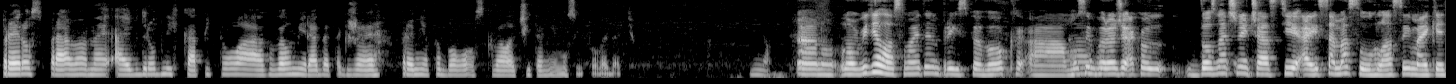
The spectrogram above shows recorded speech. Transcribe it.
prerozprávané aj v drobných kapitolách veľmi rada, takže pre mňa to bolo skvelé čítanie, musím povedať. No. Áno, no videla som aj ten príspevok a musím Áno. povedať, že ako do značnej časti aj sama súhlasím, aj keď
